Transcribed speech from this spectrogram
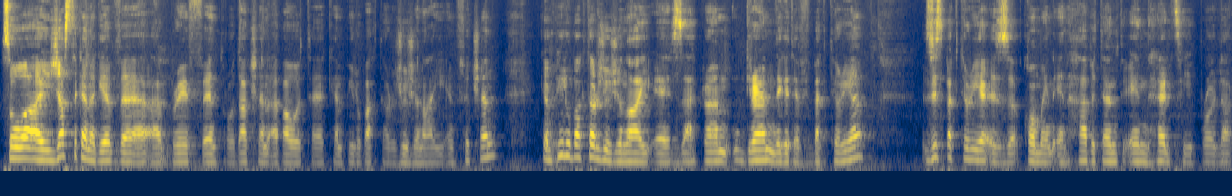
So, I just gonna give uh, a brief introduction about uh, Campylobacter jejuni infection. Campylobacter jejuni is a gram, gram-negative bacteria. This bacteria is a common inhabitant in healthy broiler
